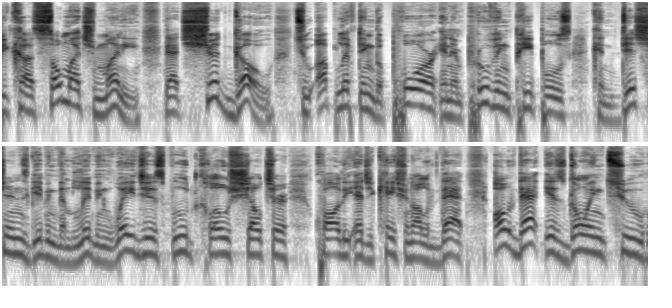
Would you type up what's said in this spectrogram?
because so much money that should go to uplifting the poor and improving people's conditions, giving them living wages, food, clothes, shelter, quality education, all of that, all of that is going to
